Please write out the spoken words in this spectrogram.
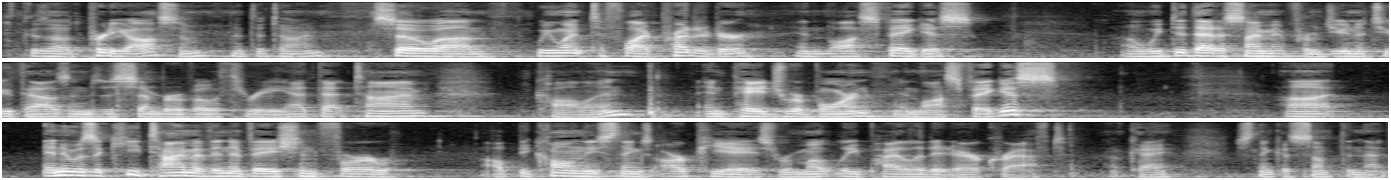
because I was pretty awesome at the time. So um, we went to fly Predator in Las Vegas. Uh, we did that assignment from June of 2000 to December of 03. At that time, Colin and Paige were born in Las Vegas. Uh, and it was a key time of innovation for, I'll be calling these things RPAs, remotely piloted aircraft. Okay? Just think of something that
